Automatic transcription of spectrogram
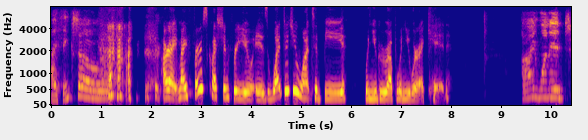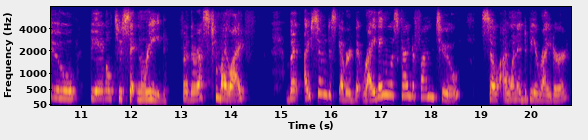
I think so. All right, my first question for you is what did you want to be when you grew up when you were a kid? I wanted to be able to sit and read for the rest of my life. But I soon discovered that writing was kind of fun too. So I wanted to be a writer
